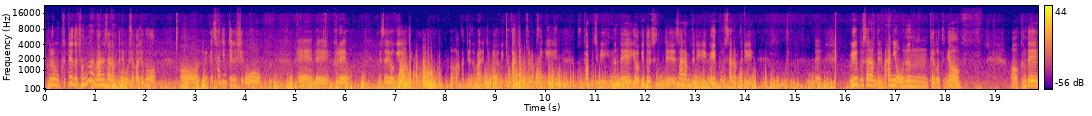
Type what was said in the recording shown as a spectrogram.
그러면 그때도 정말 많은 사람들이 오셔가지고 어, 이렇게 사진 찍으시고 예, 네, 그래요. 그래서 여기 지금 어, 아까 전에도 말했지만 여기 초가집처럼 생긴 국밥집이 있는데 여기도 이제 사람들이 외부 사람들이 네, 외부 사람들이 많이 오는 데거든요. 어, 근데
